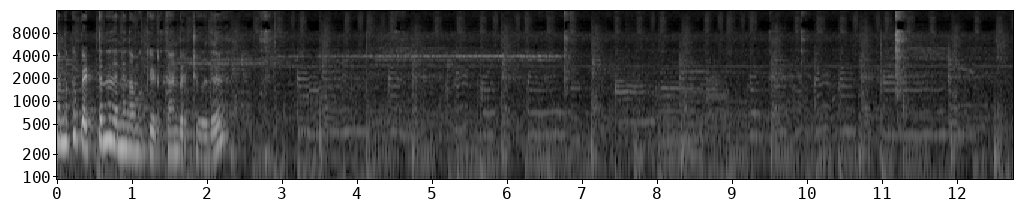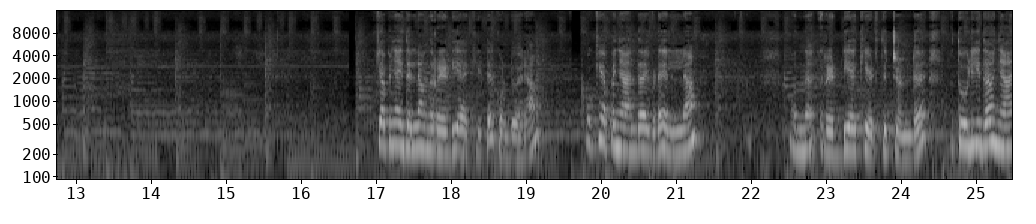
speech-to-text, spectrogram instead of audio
നമുക്ക് പെട്ടെന്ന് തന്നെ നമുക്ക് എടുക്കാൻ പറ്റും ഓക്കെ അപ്പം ഞാൻ ഇതെല്ലാം ഒന്ന് റെഡി ആക്കിയിട്ട് കൊണ്ടുവരാം. ഓക്കെ അപ്പം ഞാൻ എന്താ ഇവിടെ എല്ലാം ഒന്ന് റെഡിയാക്കി എടുത്തിട്ടുണ്ട്. അപ്പോൾ തൊലി ഇതാ ഞാൻ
